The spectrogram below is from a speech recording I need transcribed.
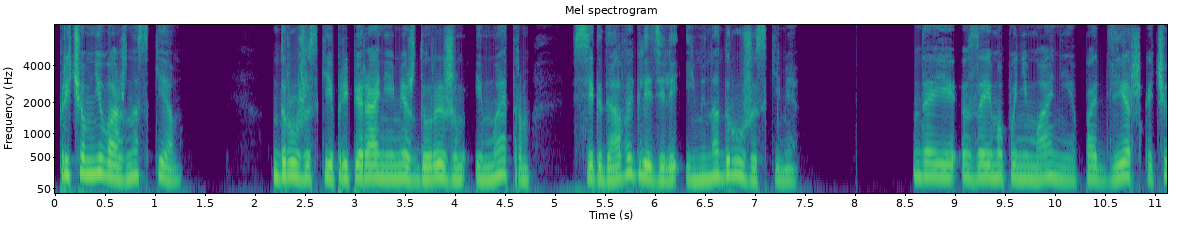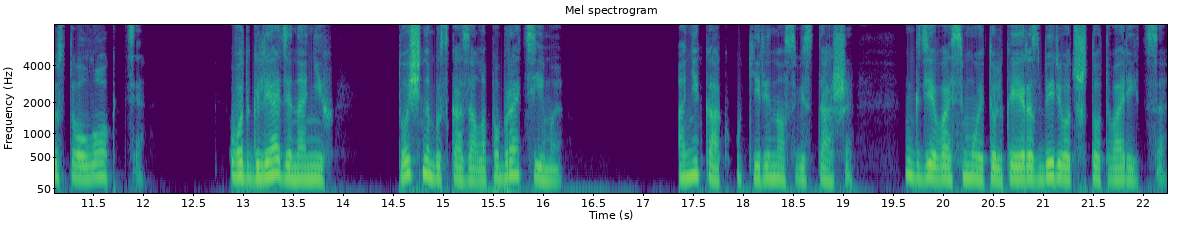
причем неважно с кем. Дружеские припирания между Рыжим и Мэтром всегда выглядели именно дружескими. Да и взаимопонимание, поддержка, чувство локтя. Вот глядя на них, точно бы сказала побратимы — а не как у Кирино с Висташи, где восьмой только и разберет, что творится.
